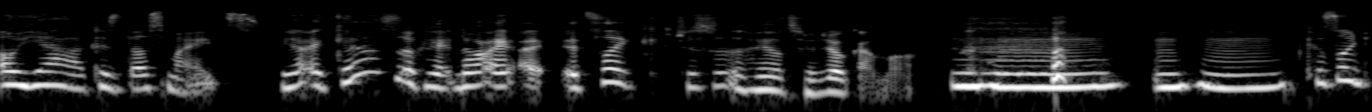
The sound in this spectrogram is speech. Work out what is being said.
Oh yeah, because dust mites. Yeah, I guess. Okay. No, I, I it's like just 很有成就感嘛. Mm-hmm. mm-hmm. Because like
